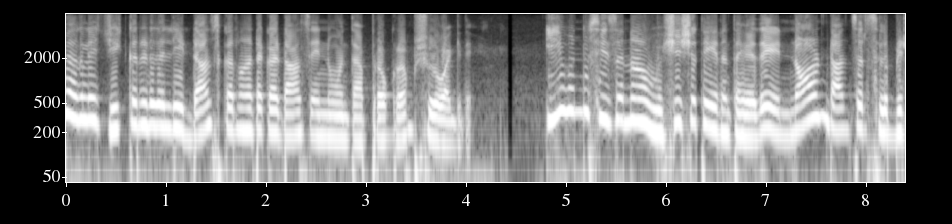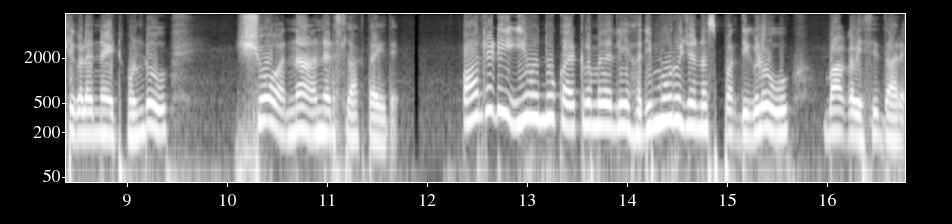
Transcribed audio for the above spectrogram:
ಈಗಾಗಲೇ ಜಿ ಕನ್ನಡದಲ್ಲಿ ಡಾನ್ಸ್ ಕರ್ನಾಟಕ ಡಾನ್ಸ್ ಎನ್ನುವಂತಹ ಪ್ರೋಗ್ರಾಂ ಶುರುವಾಗಿದೆ. ಈ ಒಂದು ಸೀಸನ್ನ ವಿಶೇಷತೆ ಏನಂತ ಹೇಳಿದ್ರೆ, ನಾನ್ ಡಾನ್ಸರ್ ಸೆಲೆಬ್ರಿಟಿಗಳನ್ನು ಇಟ್ಕೊಂಡು ಶೋ ಅನ್ನ ನಡೆಸಲಾಗ್ತಾ ಇದೆ. ಆಲ್ರೆಡಿ ಈ ಒಂದು ಕಾರ್ಯಕ್ರಮದಲ್ಲಿ ಹದಿಮೂರು ಜನ ಸ್ಪರ್ಧಿಗಳು ಭಾಗವಹಿಸಿದ್ದಾರೆ.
